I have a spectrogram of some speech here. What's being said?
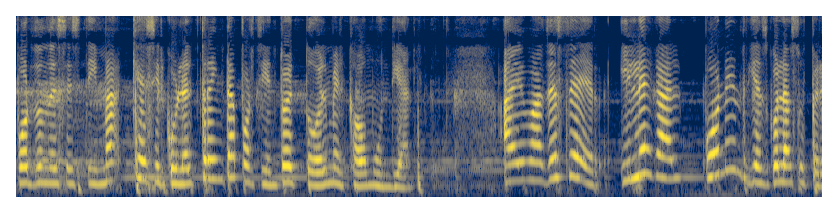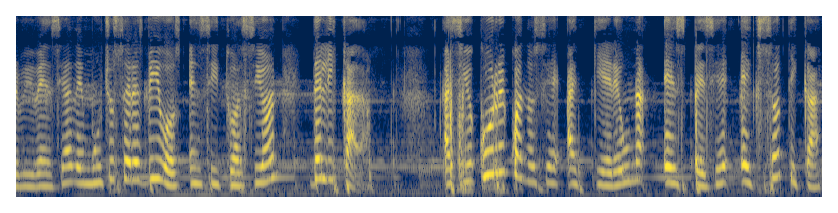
por donde se estima que circula el 30% de todo el mercado mundial. Además de ser ilegal, pone en riesgo la supervivencia de muchos seres vivos en situación delicada. Así ocurre cuando se adquiere una especie exótica,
